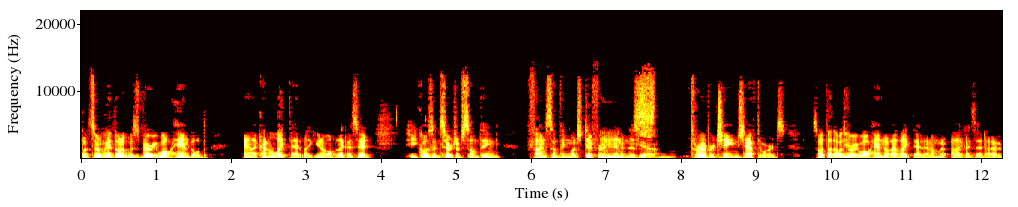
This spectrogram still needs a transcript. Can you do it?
But certainly, I thought it was very well handled, and I kind of like that. Like you know, like I said, he goes in search of something, finds something much different, Mm, and then is yeah. forever changed afterwards. So I thought that was Yeah. very well handled. I like that, and I'm like I said, I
